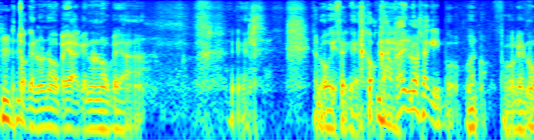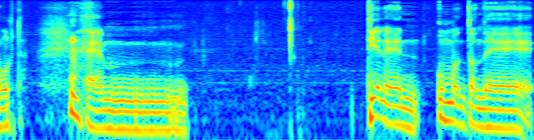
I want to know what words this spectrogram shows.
esto que no nos vea, que no nos vea. que luego dice que os cargáis los equipos. Bueno, porque no gusta. Em, tienen un montón de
